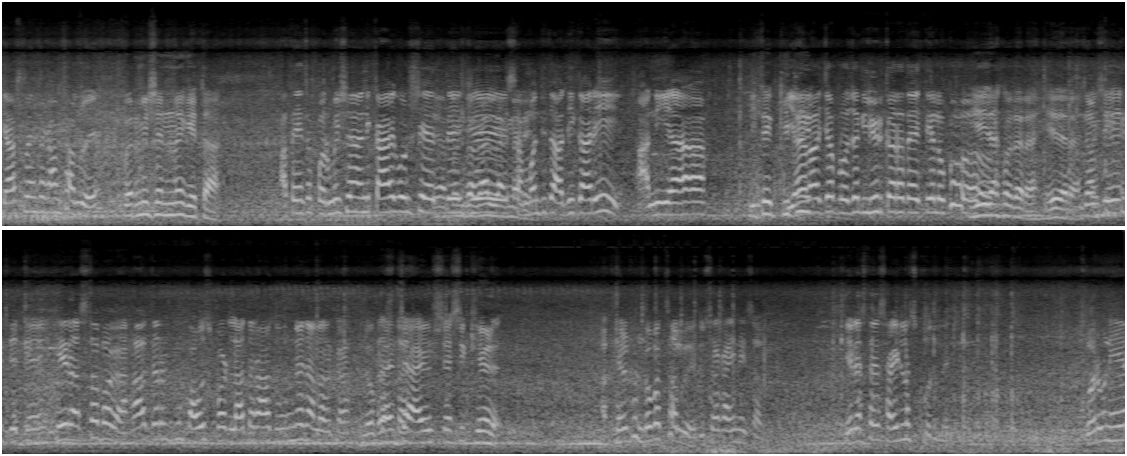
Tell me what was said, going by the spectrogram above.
गॅस लाईनचं काम चालू आहे. परमिशन न घेता. आता याचं परमिशन आणि काय गोष्टी आहेत ते जे आहे. संबंधित अधिकारी आणि या इथे किती याला ज्या प्रोजेक्ट लीड करत आहेत ते लोक हे दाखव जरा हे जरा. ते- हे रस्ता बघा हा जर पाऊस पडला तर हा धुवून नाही जाणार का? लोकांच्या रस्ता? आयुष्याशी खेळ. हा खेळ खंडोबात चालू आहे दुसरा काही नाही चालू. हे रस्त्याच्या साईडलाच खोदलंय. वरून हे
